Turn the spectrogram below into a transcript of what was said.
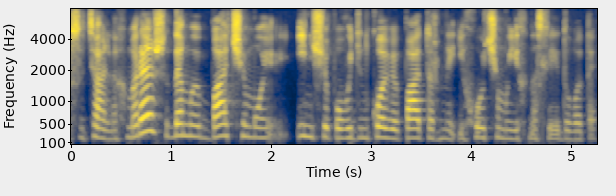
соціальних мереж, де ми бачимо інші поведінкові паттерни і хочемо їх наслідувати.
